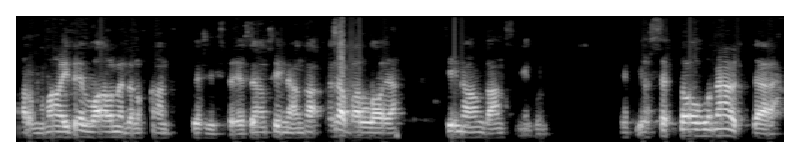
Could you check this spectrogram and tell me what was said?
arvo. Mä oon itse valmentanut kanssapesistä ja se on, siinä on pesäpalloa ja siinä on kans niin kuin, että jos se touhu näyttää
